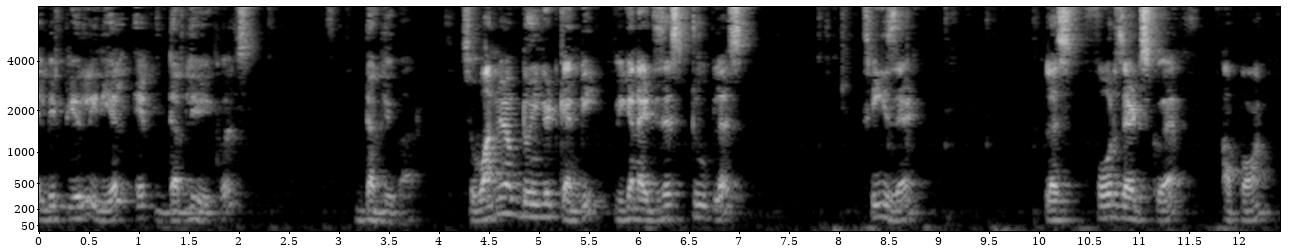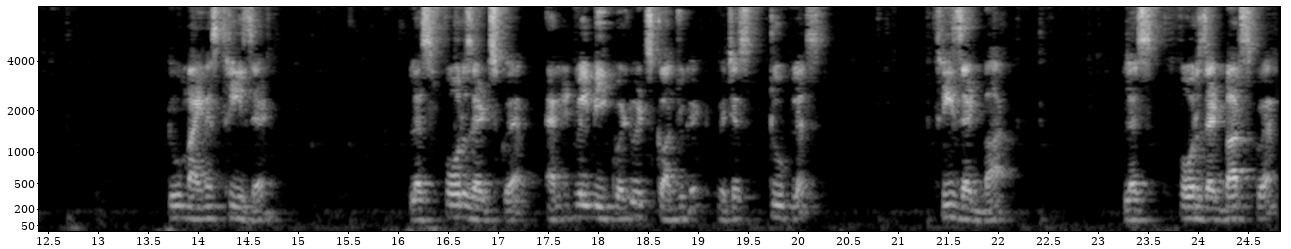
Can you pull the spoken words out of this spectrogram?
will be purely real if w equals w bar. So one way of doing it can be, we can write this as 2 plus 3z plus 4z square upon 2 minus 3z plus 4z square and it will be equal to its conjugate which is 2 plus 3z bar plus 4z bar square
